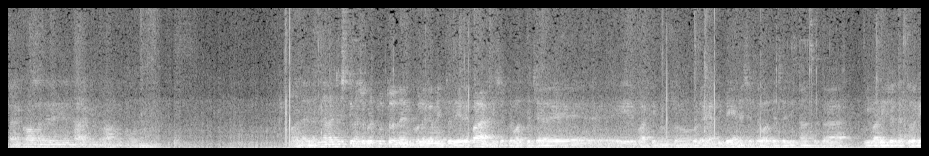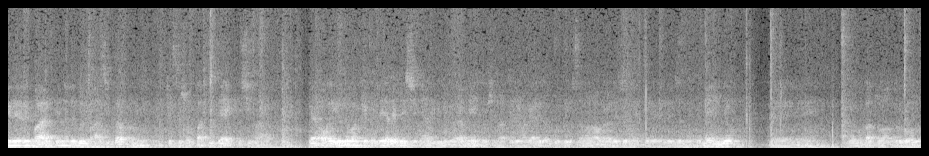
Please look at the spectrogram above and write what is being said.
Cioè in cosa deve diventare più? No, nella- gestione soprattutto nel collegamento dei reparti, certe volte c'è- i reparti non sono collegati bene, certe volte c'è distanza tra i vari giocatori dei reparti nelle due fasi, però mm, questi sono fatti tecnici, ma però io devo anche vedere dei segnali di miglioramento, sono andati magari dal punto di vista manovra leggermente, leggermente meglio, eh, abbiamo fatto un altro gol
